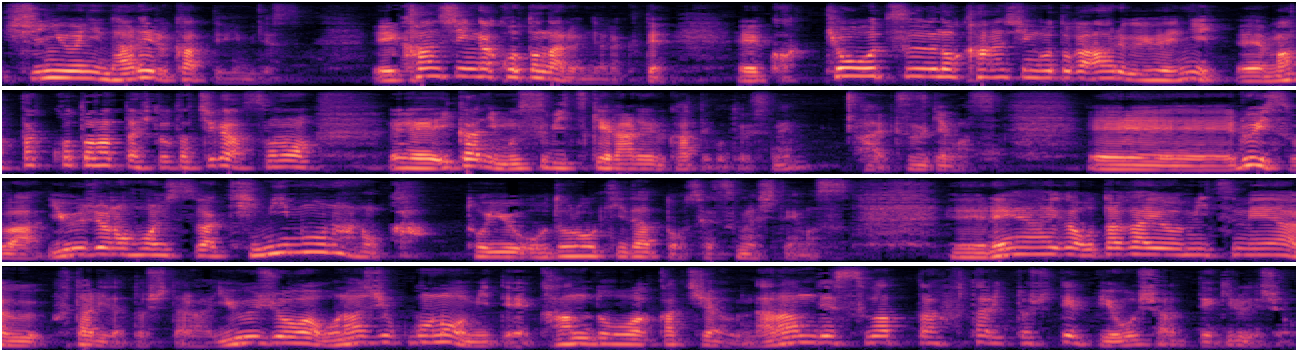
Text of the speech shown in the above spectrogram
親友になれるかっていう意味です。えー、関心が異なるんじゃなくて、えー、共通の関心事があるゆえに、えー、全く異なった人たちが、その、えいかに結びつけられるかってことですね。はい、続けます。えルイスは、友情の本質は君もなのか？という驚きだと説明しています。えー、恋愛がお互いを見つめ合う二人だとしたら、友情は同じものを見て感動を分かち合う、並んで座った二人として描写できるでしょう。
